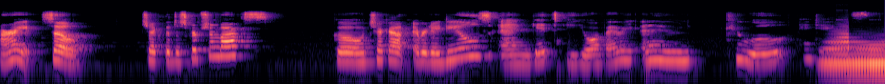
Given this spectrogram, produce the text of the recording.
All right, so check the description box. Go check out Everyday Deals and get your very own cool paintings.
